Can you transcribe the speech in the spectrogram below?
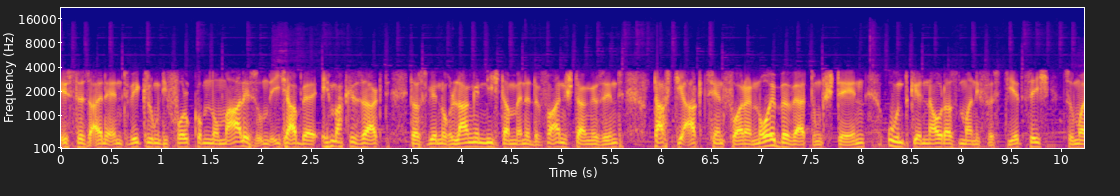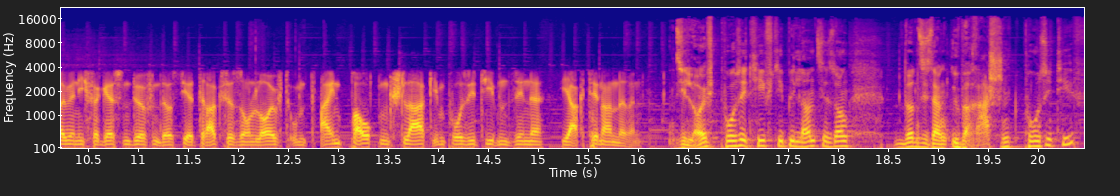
ist es eine Entwicklung, die vollkommen normal ist. Und ich habe immer gesagt, dass wir noch lange nicht am Ende der Fahnenstange sind, dass die Aktien vor einer Neubewertung stehen. Und genau das manifestiert sich, zumal wir nicht vergessen dürfen, dass die Ertragssaison läuft und ein Paukenschlag im positiven Sinne jagt den anderen. Sie läuft positiv, die Bilanzsaison. Würden Sie sagen, überraschend positiv?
